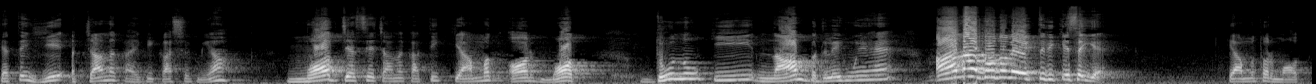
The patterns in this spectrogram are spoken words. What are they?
कहते ये अचानक आएगी काशिफ मिया। मौत जैसे अचानक आती, क्यामत और मौत। दोनों की नाम बदले हुए हैं। आना दोनों में एक तरीके से ही है। क्यामत और मौत।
